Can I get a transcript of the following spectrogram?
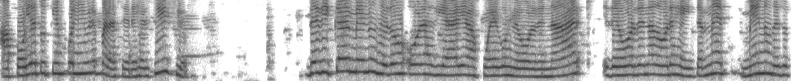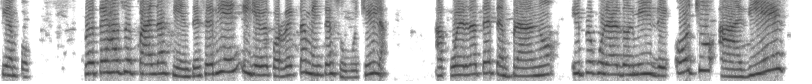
Apoya tu tiempo libre para hacer ejercicios. Dedicar menos de dos horas diarias a juegos de ordenar, de ordenadores e internet. Menos de ese tiempo. Proteja su espalda, siéntese bien y lleve correctamente su mochila. Acuérdate temprano y procurar dormir de 8 a 10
